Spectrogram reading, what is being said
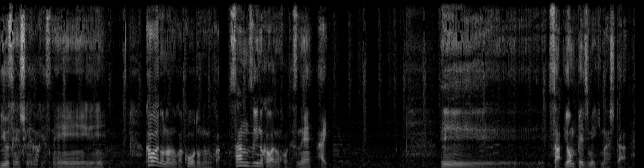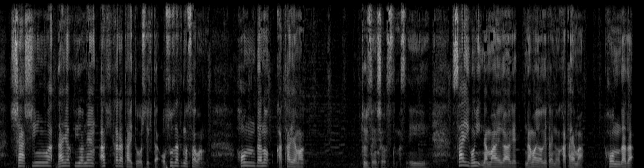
いう選手がいるわけですね。川野なのか高度なのか、山水の川の方ですね。はい。えー、さあ、4ページ目いきました。写真は大学4年秋から台頭してきた遅咲きの左腕、本田の片山という選手が映ってますね。最後に名前が挙げ、名前を挙げたいのは片山。本田だ。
